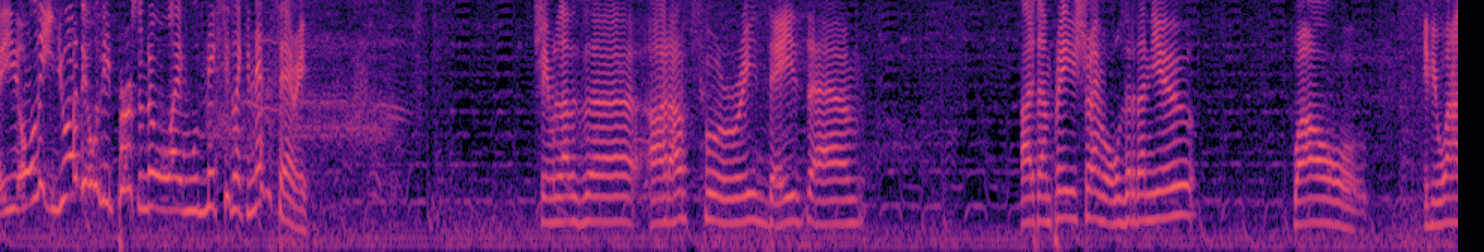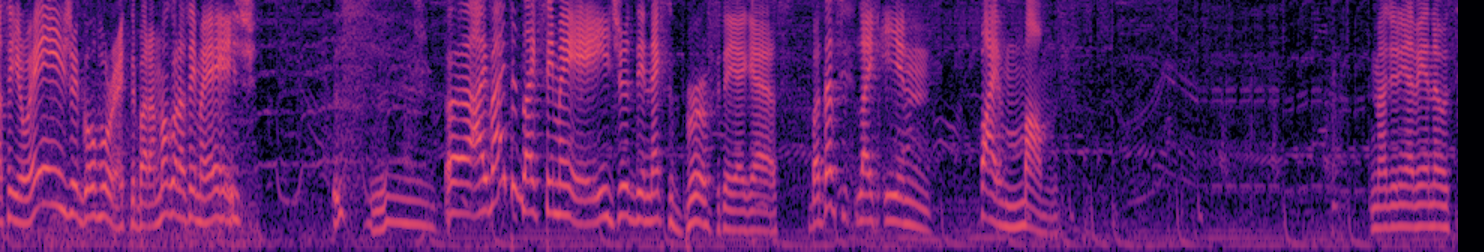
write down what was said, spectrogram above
you. Only you are the only person who like, will makes it like necessary. Streamlabs uh, are a furry date. Um, Aris, I'm pretty sure I'm older than you. Well, if you wanna say your age, go for it, but I'm not gonna say my age. uh, I might like say my age the next birthday, I guess. But that's like in five months. Imagine having an OC.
